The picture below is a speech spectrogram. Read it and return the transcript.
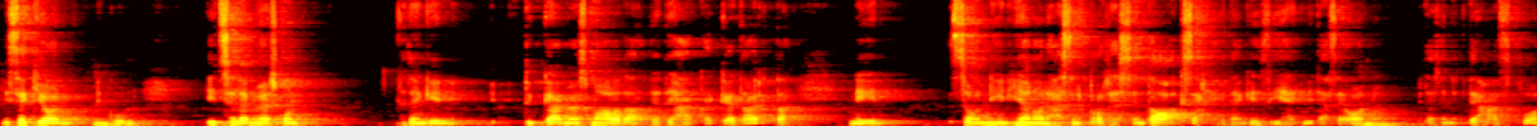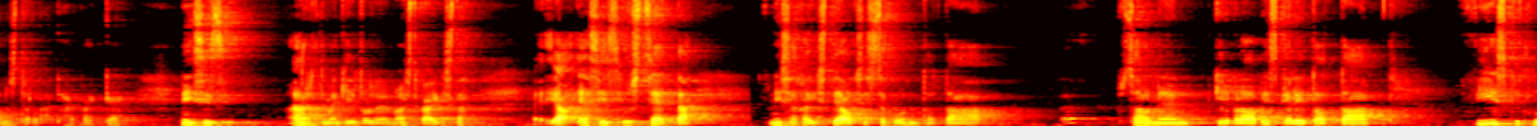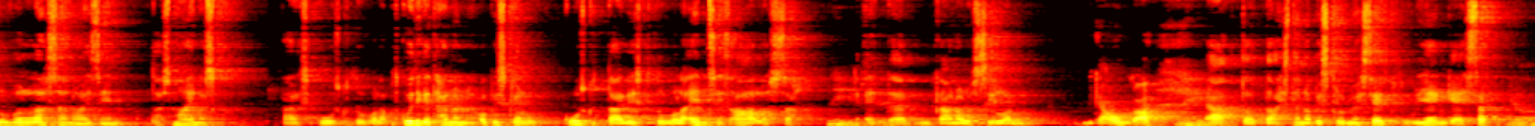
Niin sekin on niin kuin, itselle myös, kun jotenkin tykkää myös maalata ja tehdä kaikkea taidetta, niin se on niin hienoa nähdä sinne prosessin taakse jotenkin siihen, että mitä se on, mm. mitä sinne tehdään, sitten luonnostella ja tehdä kaikkea. Niin siis äärettömän kiitollinen noista kaikista. Ja, ja siis just se, että niissä kaikissa teoksissa, kun tota, Salminen Kilpelä opiskeli tota, 50-luvulla, sanoisin, taas mainos 60-luvulla, mutta kuitenkin, että hän on opiskellut 60- tai 50-luvulla entisessä aallossa, niin, että, mikä on ollut silloin, mikä onkaan. Niin. Ja tota, sitten on opiskellut myös 70-luvun Jenkeissä. Joo.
